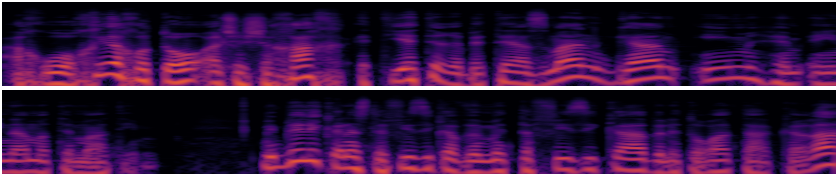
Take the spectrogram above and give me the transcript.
אך הוא הוכיח אותו על ששכח את יתר היבטי הזמן גם אם הם אינם מתמטיים. מבלי להיכנס לפיזיקה ומטאפיזיקה ולתורת ההכרה,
